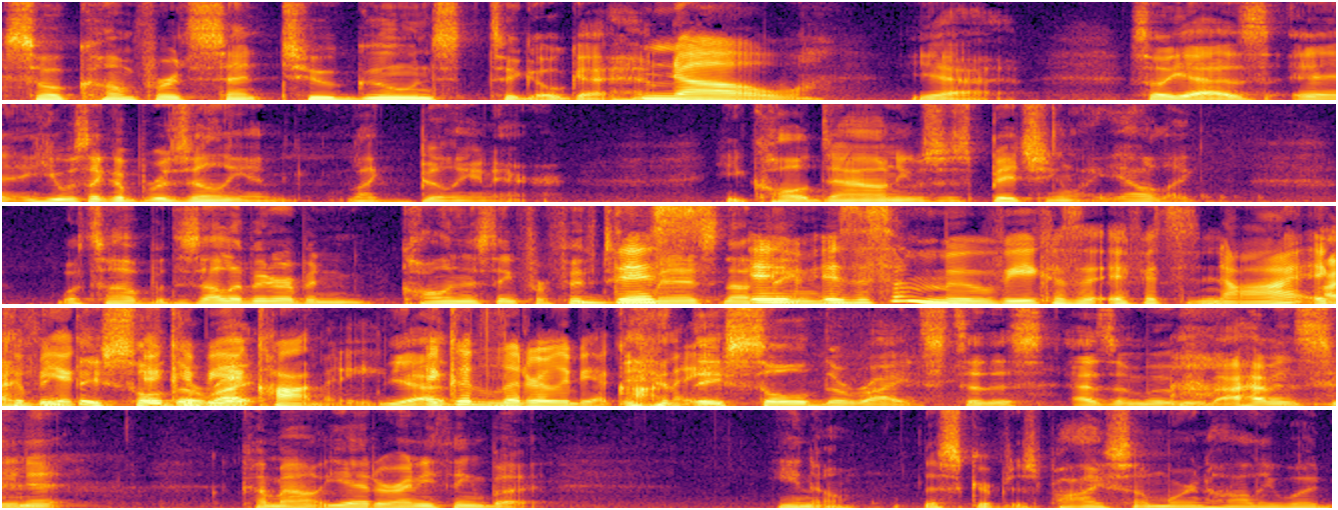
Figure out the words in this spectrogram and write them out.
so Comfort sent two goons to go get him. No. Yeah. So yeah, it's- uh, he was like a Brazilian like billionaire. He called down. He was just bitching like, "Yo, like, what's up with this elevator? I've been calling this thing for 15 This minutes. Nothing." is this a movie? Because if it's not, it I could be a, it could be a comedy. Yeah. it could literally be a comedy. they sold the rights to this as a movie. But I haven't seen it come out yet or anything. But you know, the script is probably somewhere in Hollywood.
